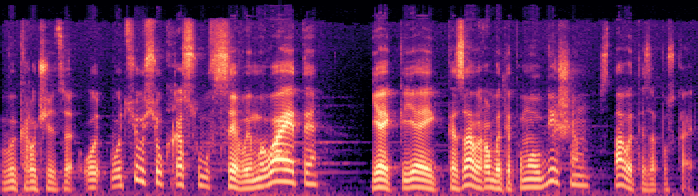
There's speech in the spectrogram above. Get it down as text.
Викручуєте оцю всю красу, все вимиваєте. Як я і казав, робите помол більшим, ставите, запускаєте.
